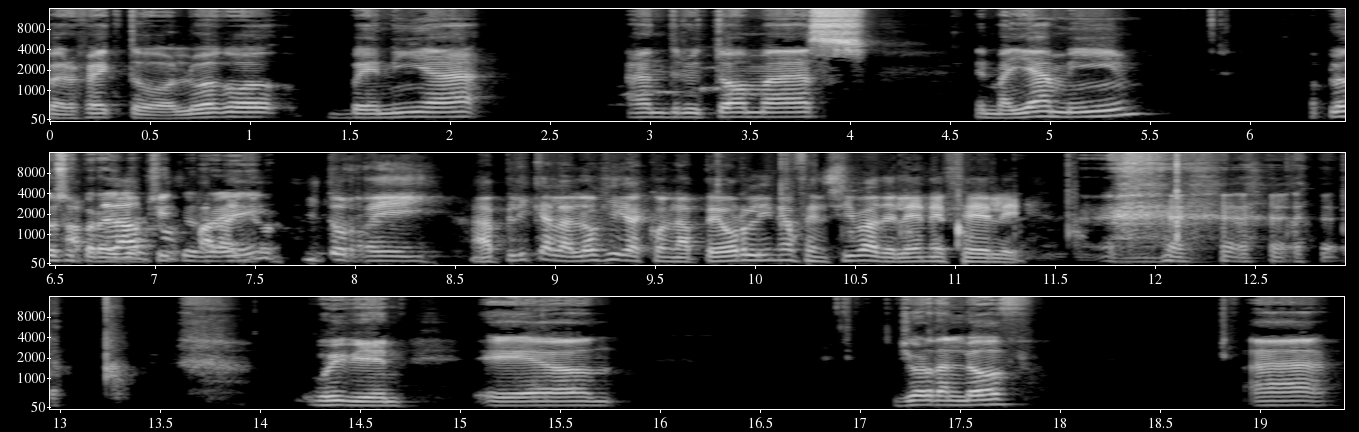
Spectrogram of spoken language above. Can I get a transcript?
Perfecto. Luego venía Andrew Thomas en Miami. Aplauso para para Rey. Rey. Aplica la lógica con la peor línea ofensiva del NFL. Muy bien. Eh, um, Jordan Love a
